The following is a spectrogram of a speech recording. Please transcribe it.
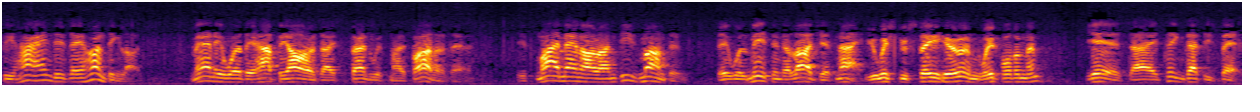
behind is a hunting lodge. Many were the happy hours I spent with my father there. If my men are on these mountains, they will meet in the lodge at night. You wish to stay here and wait for them, then? Yes, I think that is best.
